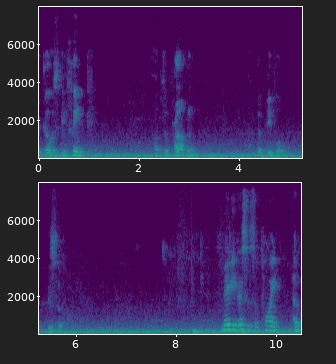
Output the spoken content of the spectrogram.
Because we think of the problem the people is suffering. Maybe this is a point at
